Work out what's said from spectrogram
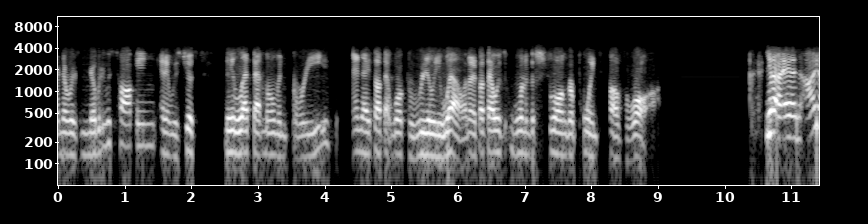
And there was nobody was talking and it was just they let that moment breathe and I thought that worked really well. And I thought that was one of the stronger points of Raw. Yeah, and I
